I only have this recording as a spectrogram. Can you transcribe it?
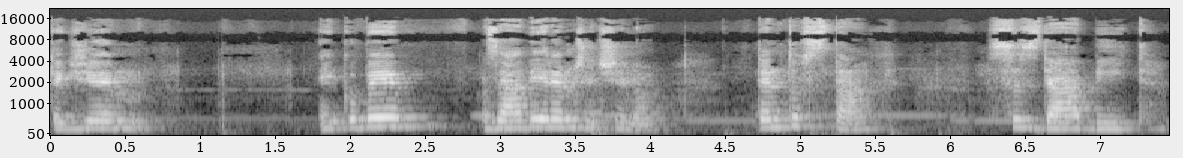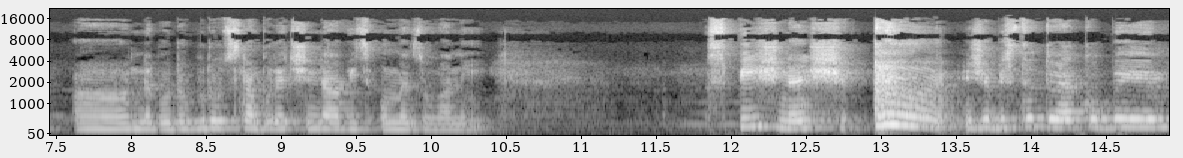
Takže jakoby závěrem řečeno, tento vztah se zdá být, uh, nebo do budoucna bude čím dál víc omezovaný. Spíš než, že byste to jakoby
